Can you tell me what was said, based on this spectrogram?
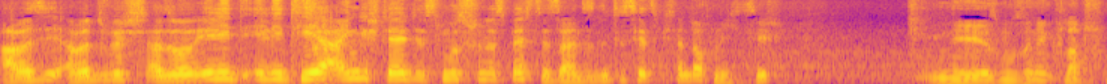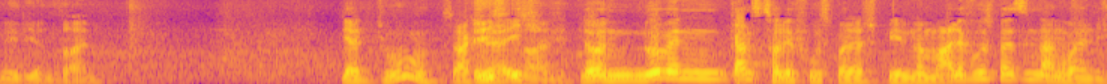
Aber, sie, aber du bist also elit elitär eingestellt, es muss schon das Beste sein, sonst interessiert es mich dann doch nicht, siehst Nee, es muss in den Klatschmedien sein. Ja, du, sagst Ich? ja ich. Nein. Nur, nur wenn ganz tolle Fußballer spielen. Normale Fußballer sind langweilig.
